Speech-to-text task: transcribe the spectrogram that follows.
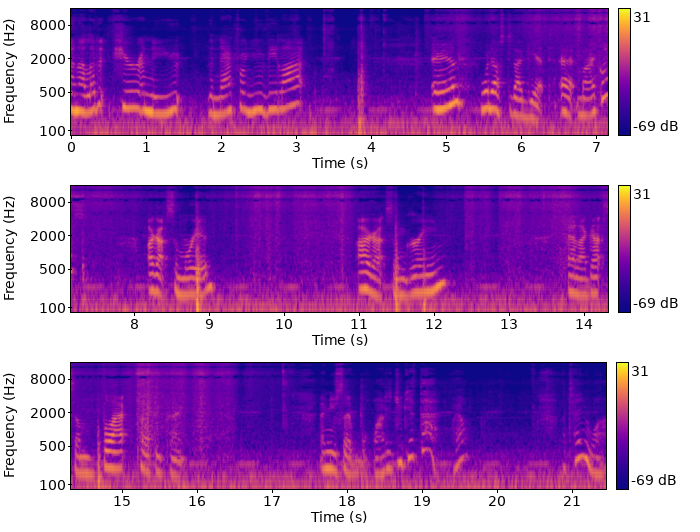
and I let it cure in the, U the natural UV light. And what else did I get? At Michael's, I got some red. I got some green. And I got some black puffy paint. And you say, well, why did you get that? Well, I'll tell you why.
